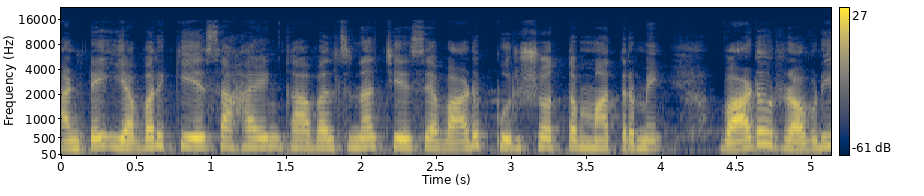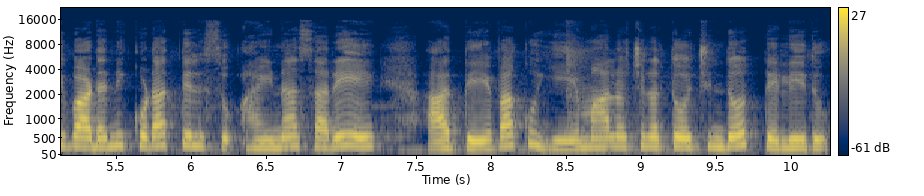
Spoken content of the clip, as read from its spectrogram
అంటే ఎవరికి ఏ సహాయం కావాల్సినా చేసేవాడు పురుషోత్తం మాత్రమే. వాడు రౌడీవాడని కూడా తెలుసు. అయినా సరే ఆ దేవాకు ఏం ఆలోచన తోచిందో తెలీదు.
